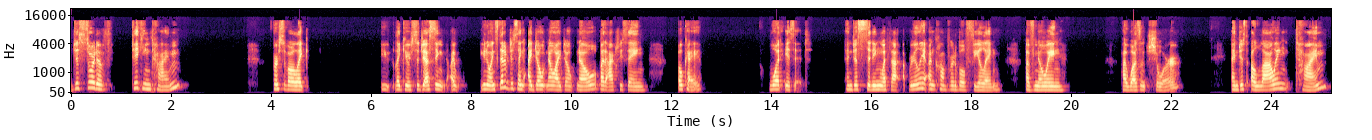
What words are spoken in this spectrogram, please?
just sort of taking time. First of all, like you, like you're suggesting, I, you know, instead of just saying I don't know, I don't know, but actually saying, okay, what is it? And just sitting with that really uncomfortable feeling of knowing I wasn't sure and just allowing time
